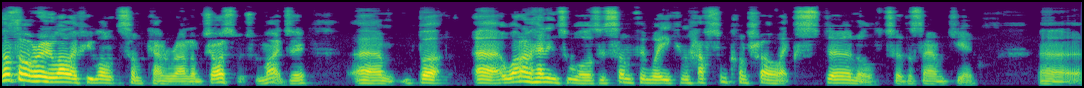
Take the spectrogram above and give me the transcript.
That's all very well if you want some kind of random choice, which we might do. Um, but uh, what I'm heading towards is something where you can have some control external to the sound cue uh,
